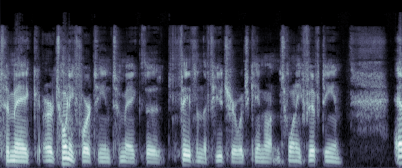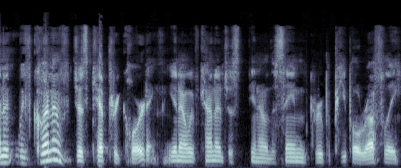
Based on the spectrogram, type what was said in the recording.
to make, or 2014 to make the Faith in the Future, which came out in 2015. And we've kind of just kept recording. You know, we've kind of just, you know, the same group of people roughly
